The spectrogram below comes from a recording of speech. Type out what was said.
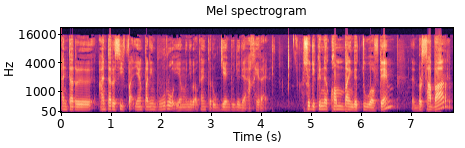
antara antara sifat yang paling buruk yang menyebabkan kerugian dunia dan akhirat. So dia kena combine the two of them bersabar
